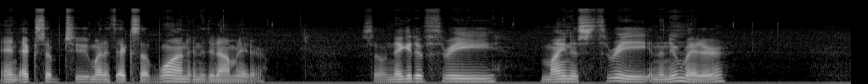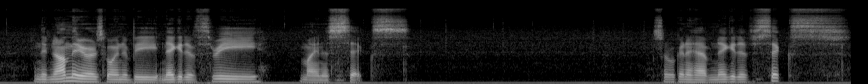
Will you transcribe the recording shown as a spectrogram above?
and x sub 2 minus x sub 1 in the denominator. So negative 3 minus 3 in the numerator, and the denominator is going to be negative 3 minus 6. So we're going to have negative 6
